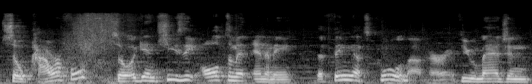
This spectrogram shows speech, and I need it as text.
so powerful. So again, she's the ultimate enemy. The thing that's cool about her, if you imagine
